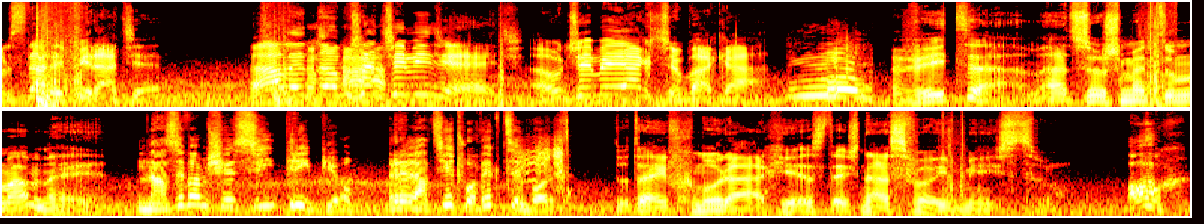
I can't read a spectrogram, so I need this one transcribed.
Jak tam, stary piracie? Ale dobrze cię widzieć. A u ciebie jak, czubaka? Witam. A cóż my tu mamy? Nazywam się C-Tripio. Relacje człowiek-cyborg. Tutaj w chmurach jesteś na swoim miejscu. Och,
